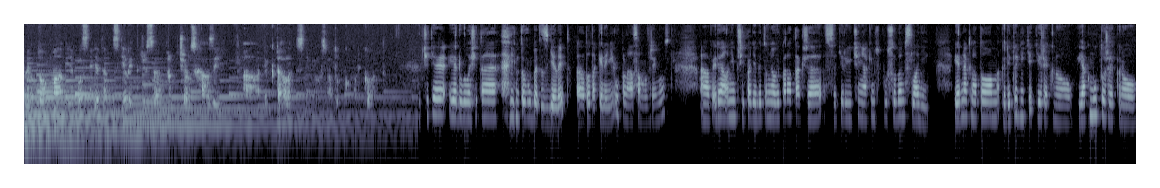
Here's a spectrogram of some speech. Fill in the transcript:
Nebavili o tom, jak vlastně dětem sdělit, že se rodiče rozcházejí a jak dále s nimi vlastně o tom komunikovat. Určitě je důležité jim to vůbec sdělit, to taky není úplná samozřejmost. A v ideálním případě by to mělo vypadat tak, že se ti rodiče nějakým způsobem sladí. Jednak na tom, kdy to dítěti řeknou, jak mu to řeknou,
